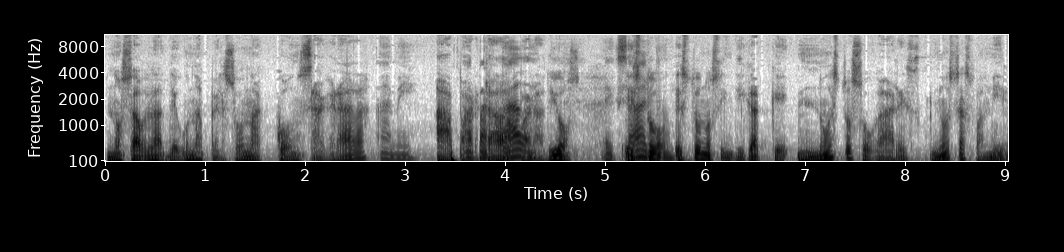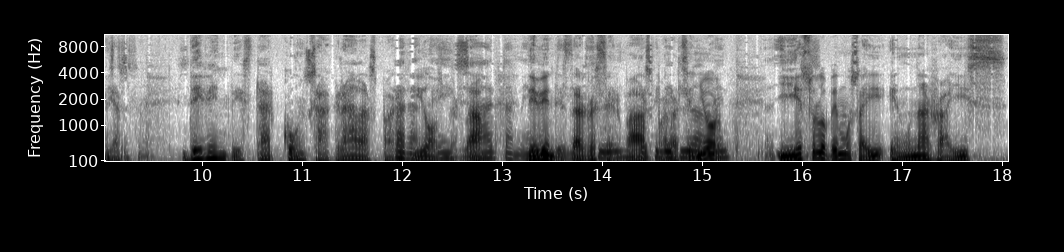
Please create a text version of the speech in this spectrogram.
nos habla de una persona consagrada, Apartada, para Dios. Esto, esto nos indica que nuestros hogares, nuestras familias, deben de estar consagradas para, Dios, ¿verdad? Deben de estar reservadas para el Señor. Y esto lo vemos ahí en una raíz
